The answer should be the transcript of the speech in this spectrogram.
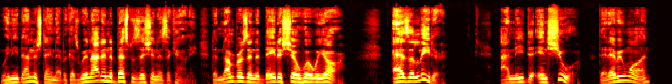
We need to understand that because we're not in the best position as a county. The numbers and the data show where we are. As a leader, I need to ensure that everyone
